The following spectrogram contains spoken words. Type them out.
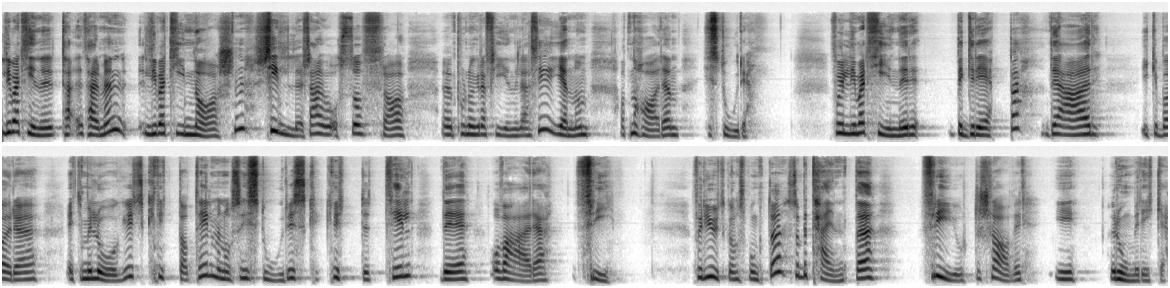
Libertinertermen, libertinasjen, skiller seg jo også fra eh, pornografien vil jeg si, gjennom at den har en historie. For libertinerbegrepet det er ikke bare etymologisk knytta til, men også historisk knyttet til det å være fri. For i utgangspunktet så betegnet det frigjorte slaver i Romerriket.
